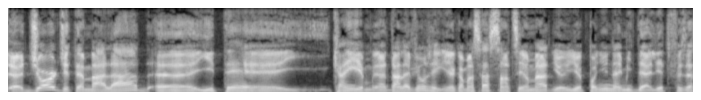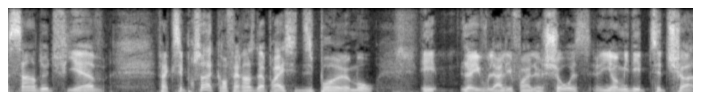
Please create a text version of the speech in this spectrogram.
euh, George était malade. euh, il était euh, il- quand il dans l'avion, il a commencé à se sentir mal. Il a, il a pogné une amygdalite, il faisait 102 de fièvre. Fait que c'est pour ça à la conférence de presse, il dit pas un mot. Et là, il voulait aller faire le show. Ils ont mis des petites shots.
